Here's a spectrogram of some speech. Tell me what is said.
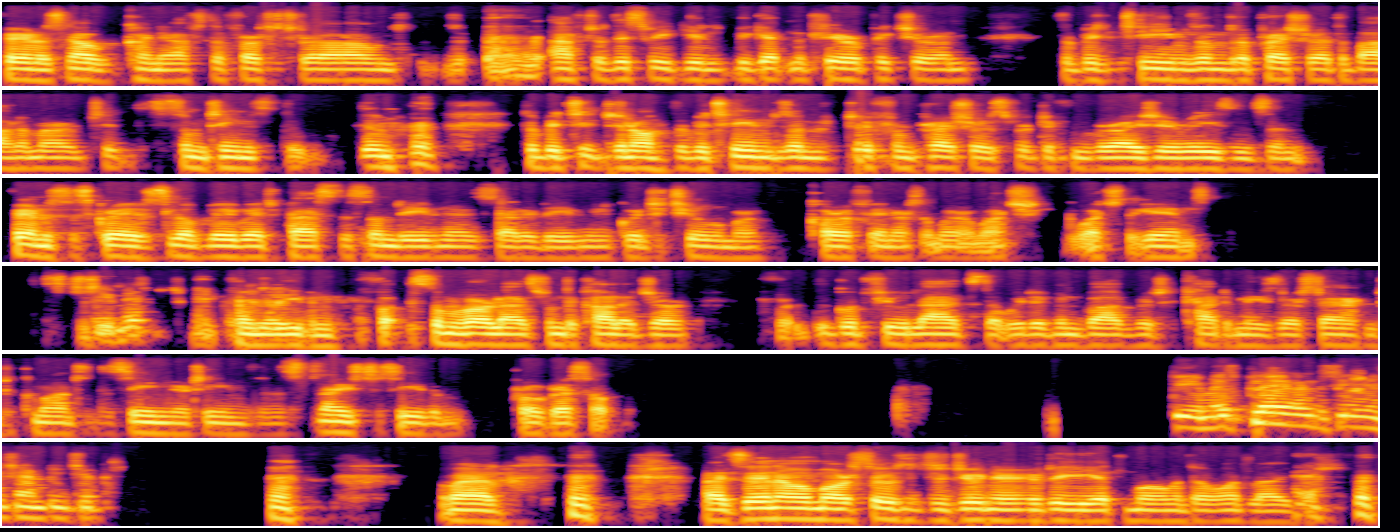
fairness, now kind of after the first round, after this week, you'll be getting a clearer picture on there'll be teams under pressure at the bottom, or some teams there'll be you know there'll be teams under different pressures for different variety of reasons. And fairness, is great. It's a lovely way to pass the Sunday evening, Saturday evening, go to Tuam or Corofin or somewhere and watch watch the games. It's just kind of even some of our lads from the college are a good few lads that we'd have involved with academies. They're starting to come on to the senior teams, and it's nice to see them progress up. Do you miss playing in the senior championship? well, I'd say no more suited to junior D at the moment. I won't lie.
